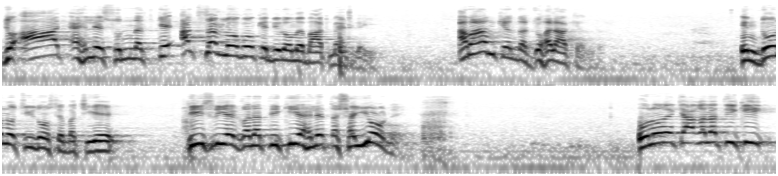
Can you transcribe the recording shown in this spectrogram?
جو آج اہل سنت کے اکثر لوگوں کے دلوں میں بات بیٹھ گئی۔ عوام کے اندر جوہلا کے اندر۔ ان دونوں چیزوں سے بچیے۔ تیسری ایک غلطی کی اہل تشیع نے۔ انہوں نے کیا غلطی کی؟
